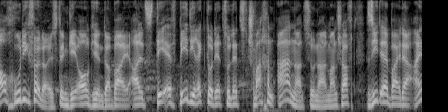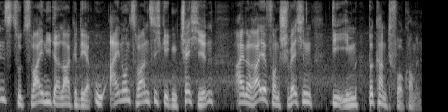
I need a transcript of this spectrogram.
Auch Rudi Völler ist in Georgien dabei. Als DFB-Direktor der zuletzt schwachen A-Nationalmannschaft sieht er bei der 1:2 Niederlage der U21 gegen Tschechien eine Reihe von Schwächen, die ihm bekannt vorkommen.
